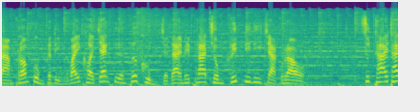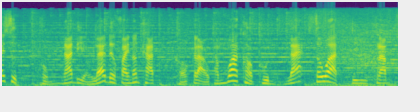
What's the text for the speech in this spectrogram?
ตามพร้อมปุ่มกระดิ่งไว้คอยแจ้งเตือนเพื่อคุณจะได้ไม่พลาดชมคลิปดีๆ จากเรา สุดท้ายท้ายสุด ผมนาเดี่ยวและเดอะไฟนอลคัทขอกล่าวคำว่าขอบคุณและสวัสดีครับ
